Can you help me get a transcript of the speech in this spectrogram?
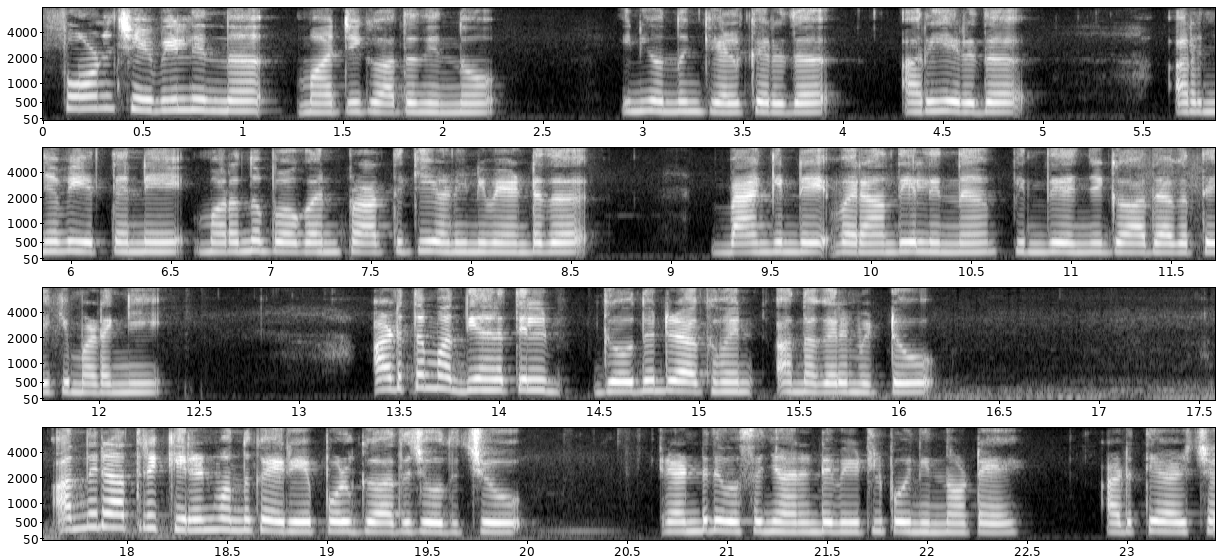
ഫോൺ ചെവിയിൽ നിന്ന് മാറ്റി കാത്തു നിന്നു. ഇനിയൊന്നും കേൾക്കരുത് അറിയരുത്. അറിഞ്ഞവയെ തന്നെ മറന്നു പോകാൻ പ്രാർത്ഥിക്കുകയാണ് ഇനി വേണ്ടത്. ബാങ്കിന്റെ വരാന്തയിൽ നിന്ന് പിന്തിരിഞ്ഞ് ഗാതാഗത്തേക്ക് മടങ്ങി. അടുത്ത മധ്യാഹ്നത്തിൽ ഗൗതം രാഘവൻ ആ നഗരം വിട്ടു. അന്ന് രാത്രി കിരൺ വന്നു കയറിയപ്പോൾ ഗാഥ ചോദിച്ചു രണ്ട് ദിവസം ഞാൻ എന്റെ വീട്ടിൽ പോയി നിന്നോട്ടെ. അടുത്തയാഴ്ച.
